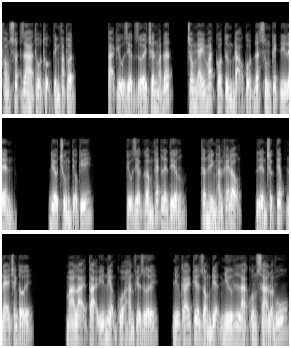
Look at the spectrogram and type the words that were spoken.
phóng xuất ra thổ thuộc tính pháp thuật. Tại cựu diệt dưới chân mặt đất, trong nháy mắt có từng đạo cột đất xung kích đi lên. Điều trùng tiểu kỹ. Cựu diệt gầm thét lên tiếng, thân hình hắn khẽ động, liền trực tiếp né tránh tới. Mà lại tại ý niệm của hắn phía dưới, những cái kia dòng điện như là cuồng xa loạn vũ,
